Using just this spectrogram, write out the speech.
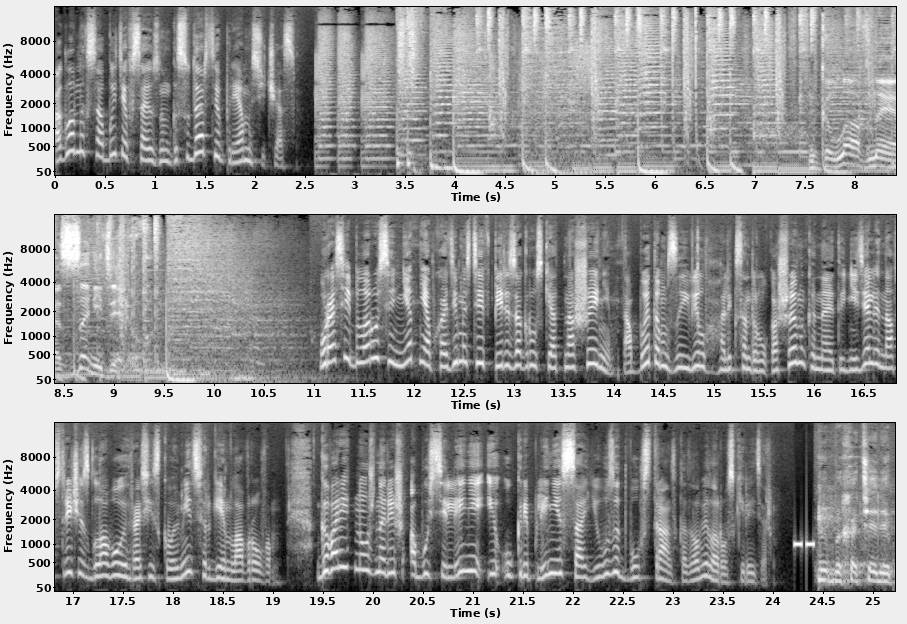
О главных событиях в союзном государстве прямо сейчас. Главное за неделю. У России и Беларуси нет необходимости в перезагрузке отношений. Об этом заявил Александр Лукашенко на этой неделе на встрече с главой российского МИД Сергеем Лавровым. Говорить нужно лишь об усилении и укреплении союза двух стран, сказал белорусский лидер. Мы бы хотели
